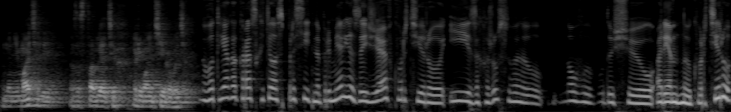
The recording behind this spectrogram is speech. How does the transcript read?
нанимателей, заставлять их ремонтировать. Ну вот я как раз хотела спросить, например, я заезжаю в квартиру и захожу в свою новую будущую арендную квартиру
